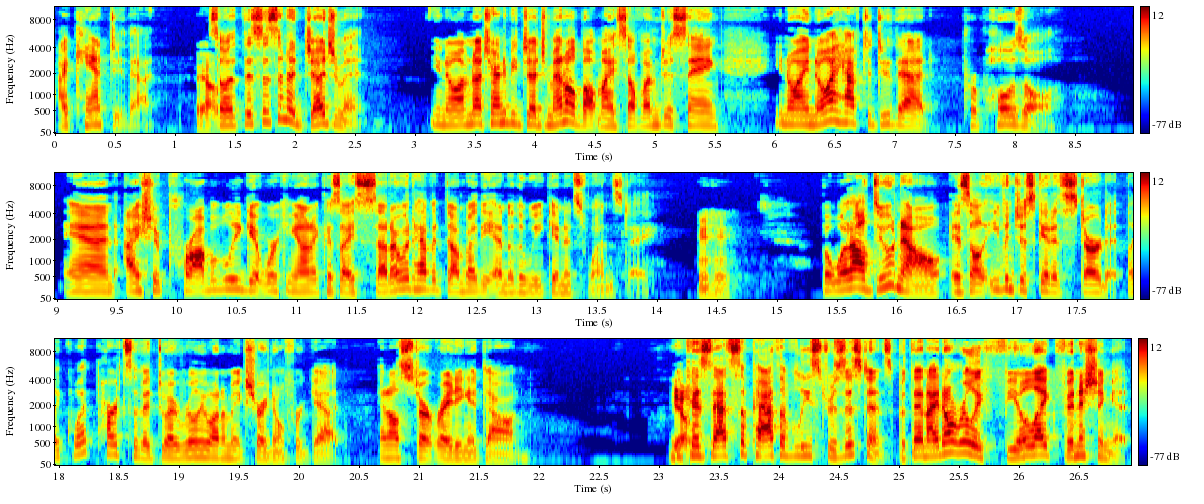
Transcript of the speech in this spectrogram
I can't do that. yeah. So this isn't a judgment. You know, I'm not trying to be judgmental about myself. I'm just saying, you know, I know I have to do that proposal and I should probably get working on it because I said I would have it done by the end of the week and it's Wednesday. Mhm. But what I'll do now is I'll even just get it started. Like, what parts of it do I really want to make sure I don't forget? And I'll start writing it down. Yep. Because that's the path of least resistance. But then I don't really feel like finishing it.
